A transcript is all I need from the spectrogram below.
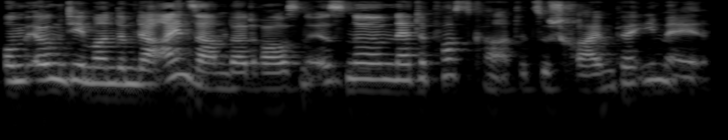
um irgendjemandem, der einsam da draußen ist, eine nette Postkarte zu schreiben per E-Mail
